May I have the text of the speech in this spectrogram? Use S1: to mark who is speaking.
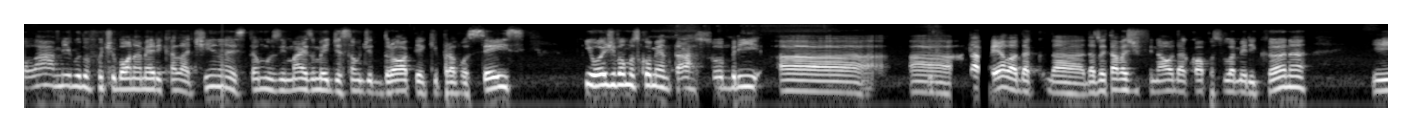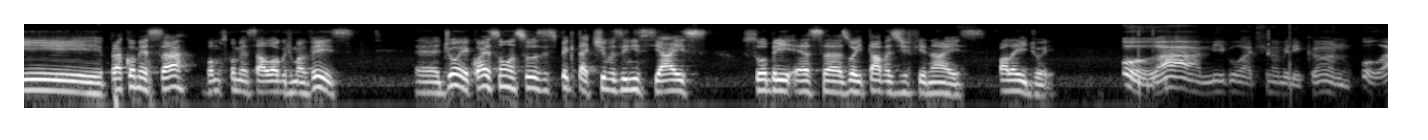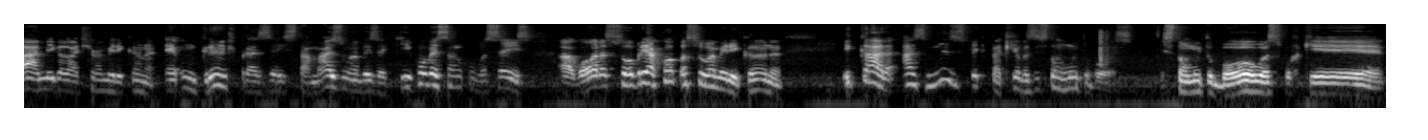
S1: Olá, amigo do futebol na América Latina. Estamos em mais uma edição de Drop aqui para vocês. E hoje vamos comentar sobre a, a tabela da, da, das oitavas de final da Copa Sul-Americana. E para começar, vamos começar logo de uma vez. É, Joey, quais são as suas expectativas iniciais sobre essas oitavas de finais? Fala aí, Joey.
S2: Olá, amigo latino-americano. Olá, amiga latino-americana. É um grande prazer estar mais uma vez aqui conversando com vocês agora sobre a Copa Sul-Americana. E, cara, as minhas expectativas estão muito boas. Estão muito boas porque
